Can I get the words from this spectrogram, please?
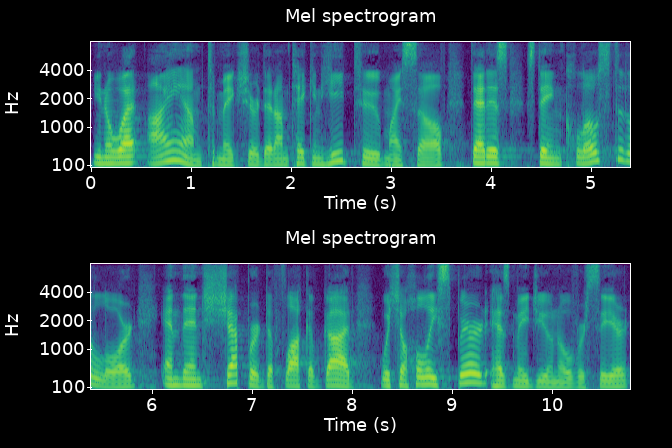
You know what? I am to make sure that I'm taking heed to myself, that is, staying close to the Lord, and then shepherd the flock of God, which the Holy Spirit has made you an overseer,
